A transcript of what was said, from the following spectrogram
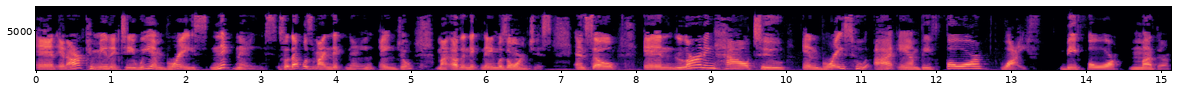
And in our community, we embrace nicknames. So that was my nickname, Angel. My other nickname was Oranges. And so in learning how to embrace who I am before wife, before mother,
